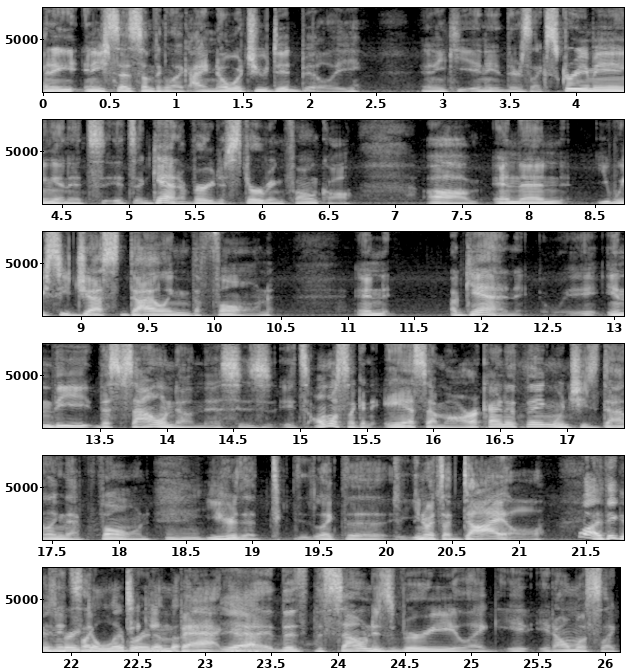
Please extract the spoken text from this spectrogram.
and he and he says something like, "I know what you did, Billy," and he and he, there's like screaming, and it's it's again a very disturbing phone call, um, and then we see Jess dialing the phone, and again in the the sound on this is it's almost like an ASMR kind of thing when she's dialing that phone. You hear the t- like the you know it's a dial. Well, I think it's very like deliberate. about- back. Yeah. Yeah, the the sound is very like it. It almost like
